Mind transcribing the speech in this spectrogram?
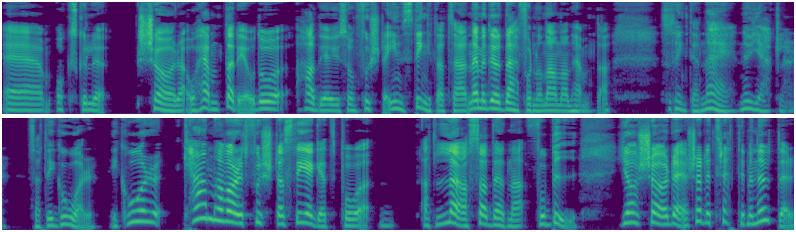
eh, och skulle köra och hämta det och då hade jag ju som första instinkt att säga nej men det där får någon annan hämta. Så tänkte jag nej nu jäklar så att igår, igår kan ha varit första steget på att lösa denna fobi. Jag körde, jag körde 30 minuter.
